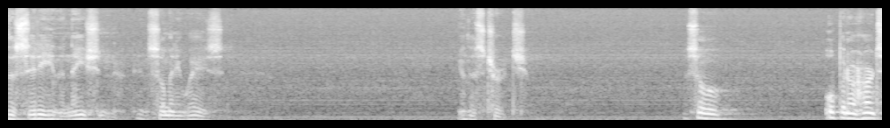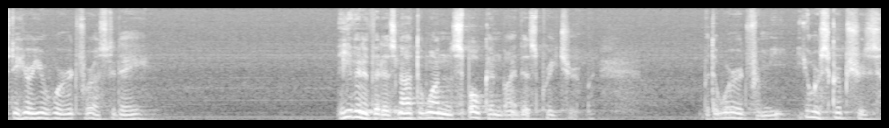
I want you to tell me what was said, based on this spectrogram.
the city and the nation in so many ways in this church. So, Open our hearts to hear your word for us today. Even if it is not the one spoken by this preacher, but, but the word from your scriptures,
